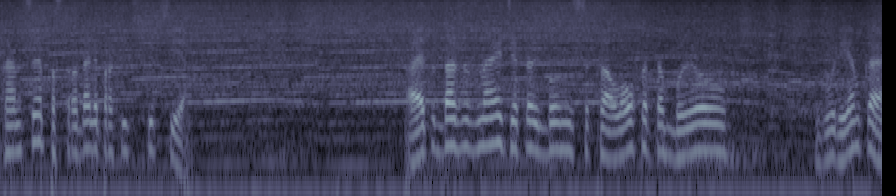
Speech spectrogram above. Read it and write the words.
в конце, пострадали практически все. А это даже, знаете, это был не Соколов, это был Гуренко.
